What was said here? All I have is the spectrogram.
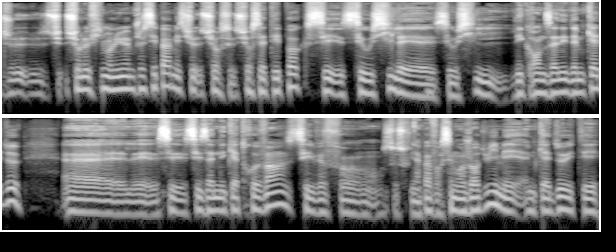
Je, sur le film en lui-même, je ne sais pas, mais sur, sur, cette époque, c'est aussi, les, aussi les grandes années d'MK2. Euh, ces, années 80, on se souvient pas forcément aujourd'hui, mais MK2 était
